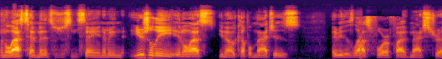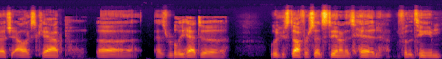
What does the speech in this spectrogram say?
And the last 10 minutes was just insane. I mean, usually in the last, you know, a couple matches, maybe this last four or five match stretch, Alex Kapp uh, has really had to. Lucas Stauffer said stand on his head for the team,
